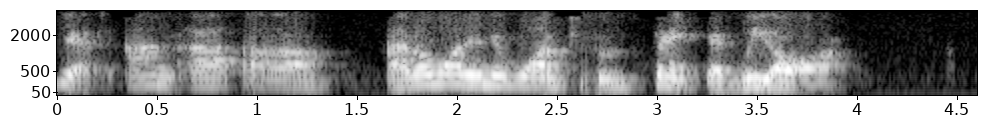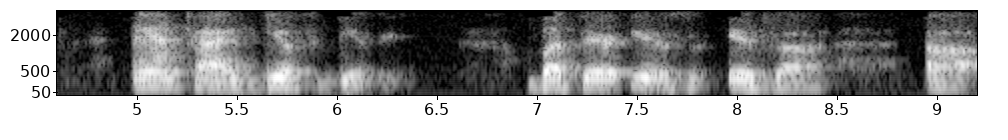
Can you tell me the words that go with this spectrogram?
Yes, I'm. Uh, uh, I don't want anyone to think that we are anti-gift giving, but there is is a. Uh,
